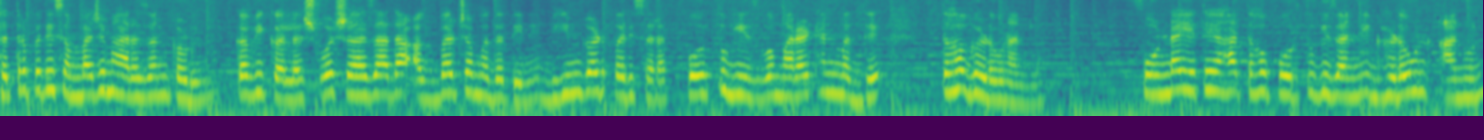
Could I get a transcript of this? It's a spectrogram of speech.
छत्रपती संभाजी महाराजांकडून कवी कलश व शहजादा अकबरच्या मदतीने भीमगड परिसरात पोर्तुगीज व मराठ्यांमध्ये तह घडवून आणला. फोंडा येथे हा तह पोर्तुगीजांनी घडवून आणून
